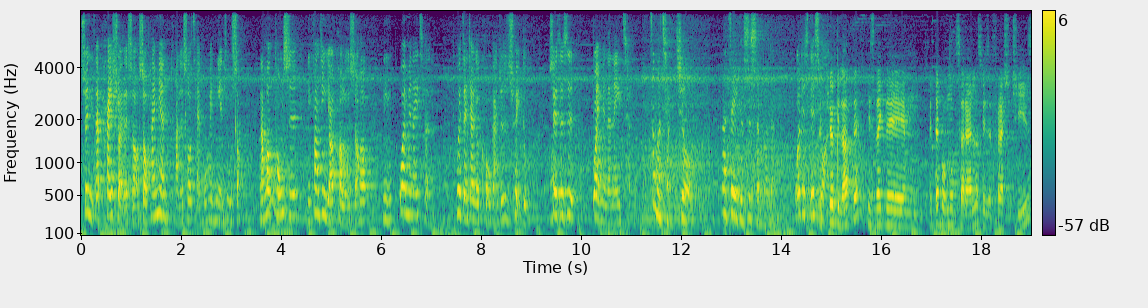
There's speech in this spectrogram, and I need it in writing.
所以你在拍甩的时候，手拍面团的时候才不会粘住手。然后同时你放进窑烤炉的时候，你外面那一层会增加一个口感，就是脆度。所以这是外面的那一层。这么讲究，那这个是什么呢？What is this one? Fior di latte is like the a type of mozzarella, so it's a fresh cheese.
